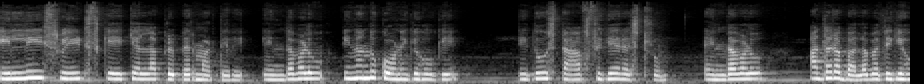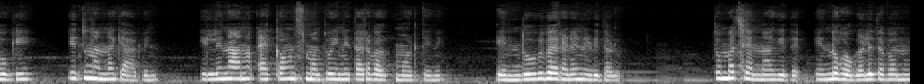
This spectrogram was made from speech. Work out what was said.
ಇಲ್ಲಿ ಸ್ವೀಟ್ಸ್ ಕೇಕ್ ಎಲ್ಲ ಪ್ರಿಪೇರ್ ಮಾಡ್ತೀವಿ. ಎಂದವಳು ಇನ್ನೊಂದು ಕೋಣೆಗೆ ಹೋಗಿ, ಇದು ಸ್ಟಾಫ್ಸ್ಗೆ ರೆಸ್ಟ್ ರೂಮ್. ಎಂದವಳು, ಅದರ ಬಲಬದಿಗೆ ಹೋಗಿ, ಇದು ನನ್ನ ಕ್ಯಾಬಿನ್. ಇಲ್ಲಿ ನಾನು ಅಕೌಂಟ್ಸ್ ಮತ್ತು ಇನ್ನಿತರ ವರ್ಕ್ ಮಾಡ್ತೀನಿ ಎಂದು ವಿವರಣೆ ನೀಡಿದಳು. ತುಂಬ ಚೆನ್ನಾಗಿದೆ, ಎಂದು ಹೊಗಳಿದವನು.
